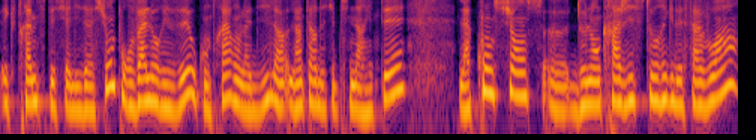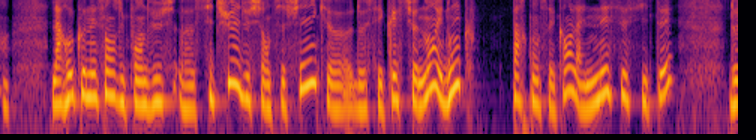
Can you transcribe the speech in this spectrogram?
extrême spécialisation pour valoriser, au contraire, on l'a dit, l'interdisciplinarité, la conscience euh, de l'ancrage historique des savoirs, la reconnaissance du point de vue euh, situé du scientifique, euh, de ces questionnements, et donc, par conséquent, la nécessité de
